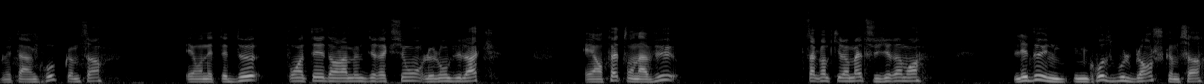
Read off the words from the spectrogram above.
on était un groupe comme ça. Et on était deux pointés dans la même direction le long du lac. Et en fait, on a vu 50 km, je dirais moi, les deux, une, grosse boule blanche comme ça,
